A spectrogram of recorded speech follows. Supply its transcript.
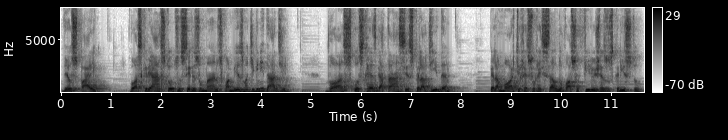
Deus Pai, vós criaste todos os seres humanos com a mesma dignidade. Vós os resgatastes pela vida, pela morte e ressurreição do vosso Filho Jesus Cristo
